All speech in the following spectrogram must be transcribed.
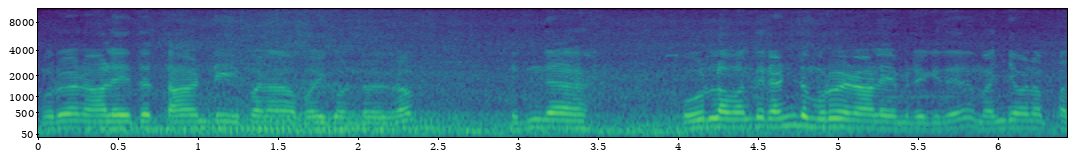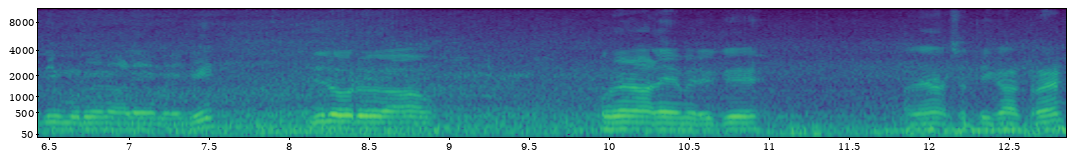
முருகன் ஆலயத்தை தாண்டி இப்போ நான் போய் கொண்டிருக்கிறோம். இந்த ஊரில் வந்து ரெண்டு முருகன் ஆலயம் இருக்குது. மஞ்சவனப்பதி முருகன் ஆலயம் இருக்குது இதில் ஒரு முருகன் ஆலயம் இருக்குது அதை நான் சுற்றி காட்டுறேன்.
